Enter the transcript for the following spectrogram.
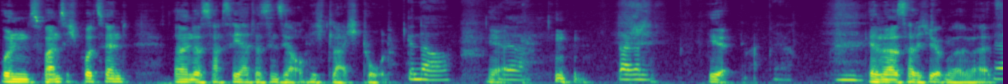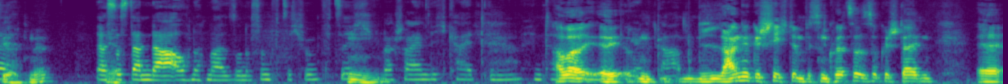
Und 20 Prozent Und das sagst du ja, da sind sie ja auch nicht gleich tot. Genau. Ja. Ja. Darin, Ja. ja. Genau, das hatte ich irgendwann mal erzählt, ne? Das Ja. ist dann da auch nochmal so eine 50-50 Mhm. Wahrscheinlichkeit im Hintergrund Aber äh, lange Geschichte ein bisschen kürzer zu gestalten, äh,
